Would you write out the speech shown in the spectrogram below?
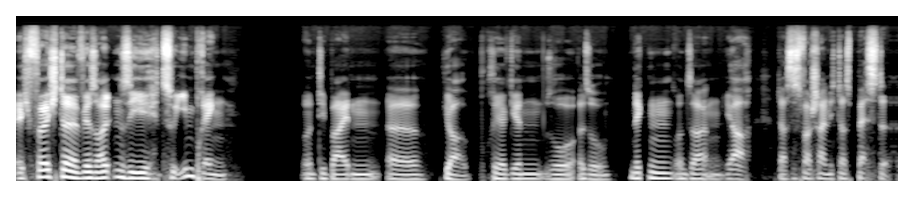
Ich fürchte, wir sollten sie zu ihm bringen. Und die beiden, äh, ja, reagieren so, also nicken und sagen, ja, das ist wahrscheinlich das Beste.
